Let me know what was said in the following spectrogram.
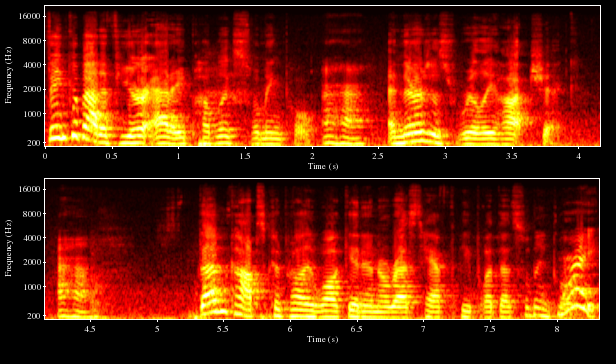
Think about if you're at a public swimming pool Uh huh. and there's this really hot chick. Uh huh. Them cops could probably walk in and arrest half the people at that swimming pool. Right.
